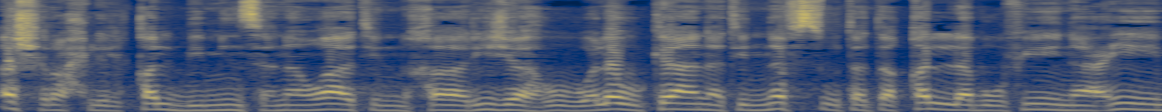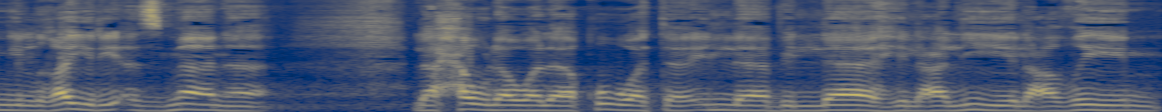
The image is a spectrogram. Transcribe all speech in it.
أشرح للقلب من سنوات خارجه ولو كانت النفس تتقلب في نعيم الغير ازمانا لا حول ولا قوة إلا بالله العلي العظيم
